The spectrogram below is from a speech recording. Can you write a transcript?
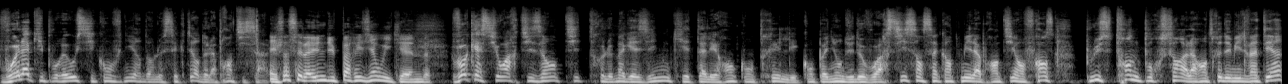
Voilà qui pourrait aussi convenir dans le secteur de l'apprentissage. Et ça, c'est la une du Parisien Week-end. Vocation artisan, titre le magazine qui est allé rencontrer les compagnons du devoir. 650 000 apprentis en France, plus 30% à la rentrée 2021.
